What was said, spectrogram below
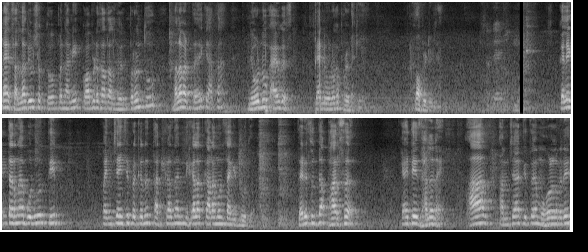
नाही सल्ला देऊ शकतो पण आम्ही कॉपरेटिव्ह आता परंतु मला वाटतं आहे की आता निवडणूक आयोगच त्या निवडणुका पुढे टाकली कॉपरेटिव्हच्या कलेक्टरना बोलवून ते पंच्याऐंशी प्रकरणं तात्काळ निकालात काढा म्हणून सांगितलं होतं. तरीसुद्धा फारसं काय ते झालं नाही. आज आमच्या तिथं मोहोळमध्ये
